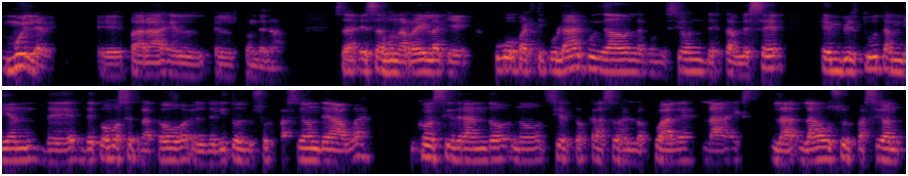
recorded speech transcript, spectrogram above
muy leve eh, para el, el condenado. Esa es una regla que hubo particular cuidado en la comisión de establecer en virtud también de, de cómo se trató el delito de usurpación de agua considerando ¿no? ciertos casos en los cuales la, la, usurpación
